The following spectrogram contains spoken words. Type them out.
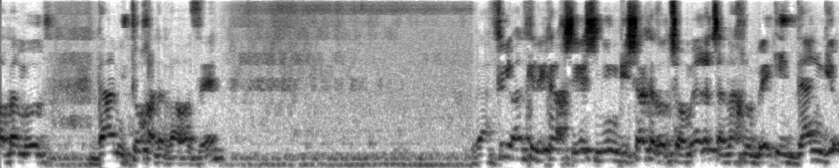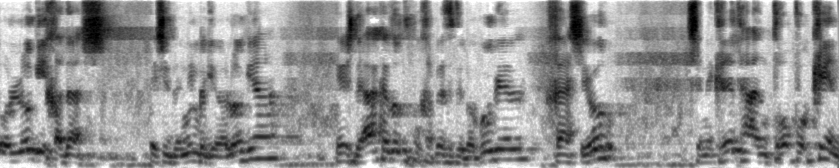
רבה מאוד באה מתוך הדבר הזה, ואפילו עד כדי כך שיש מין גישה כזאת שאומרת שאנחנו בעידן גיאולוגי חדש. יש עידנים בגיאולוגיה, יש דעה כזאת, נחפש את זה בגוגל, אחרי השיעור, שנקראת האנתרופוקן.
